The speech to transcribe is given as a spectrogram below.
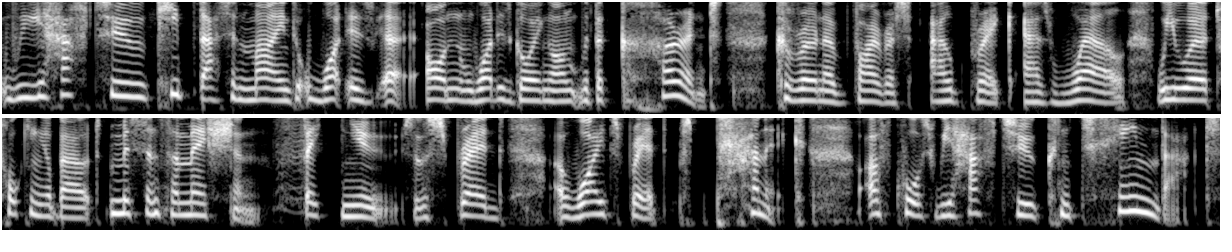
we have to keep that in mind what is uh, on what is going on with the current coronavirus outbreak as well. We were talking about misinformation fake news the spread a widespread panic. Of course we have to contain that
